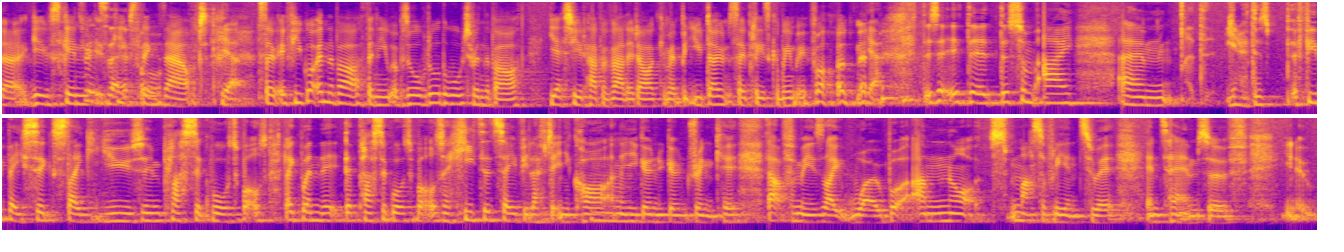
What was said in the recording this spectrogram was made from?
yeah. Your skin keeps for. things out. Yeah. So if you got in the bath and you absorbed all the water in the bath, yes, you'd have a valid argument, but you don't. So please, can we move on? yeah, there's a, there, there's some I, um, you know, there's a few basics like using plastic water bottles. Like when the, the plastic water bottles are heated, say if you left it in your car and then you're going to go and drink it, that for me is like whoa. But I'm not massively into it in terms of you know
